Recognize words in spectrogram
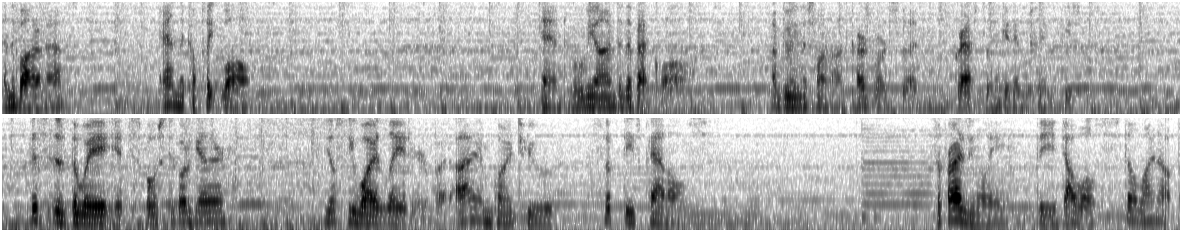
and the bottom half, and the complete wall. And moving on to the back wall. I'm doing this one on cardboard so that grass doesn't get in between the pieces. This is the way it's supposed to go together. You'll see why later, but I am going to flip these panels. Surprisingly, the dowels still line up.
